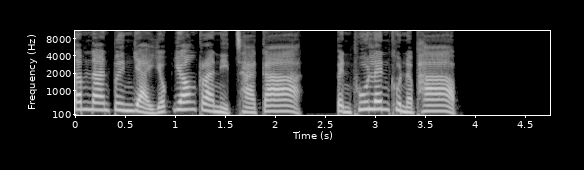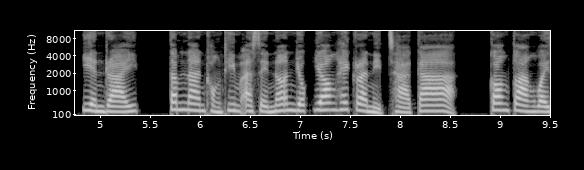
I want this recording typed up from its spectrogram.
ตำนานปืนใหญ่ยกย่องกรานิตชาก้า เป็นผู้เล่นคุณภาพ เอียนไรท์ตำนานของทีมอาร์เซนอลยกย่องให้กรานิตชาก้ากองกลางวัย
